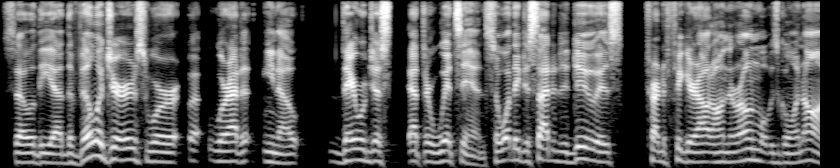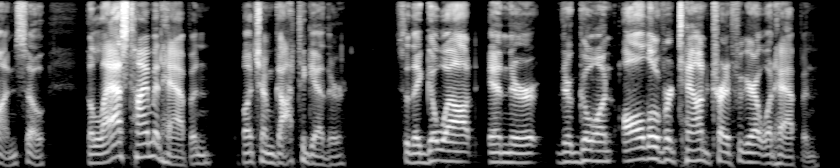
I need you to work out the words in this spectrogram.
So the uh, the villagers were uh, were at a, you know they were just at their wits end. So what they decided to do is try to figure out on their own what was going on. So the last time it happened, a bunch of them got together. So they go out and they're they're going all over town to try to figure out what happened.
